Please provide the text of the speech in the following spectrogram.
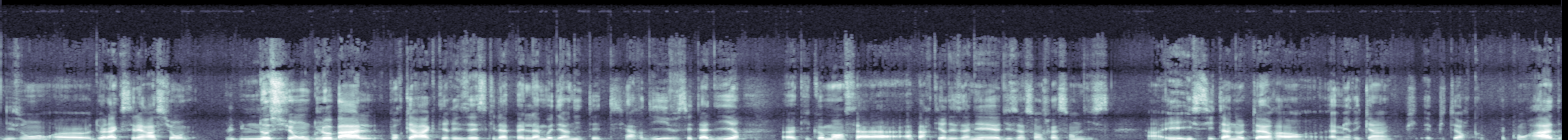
disons, euh, de l'accélération une notion globale pour caractériser ce qu'il appelle la modernité tardive, c'est-à-dire euh, qui commence à partir des années 1970. Hein, et il cite un auteur euh, américain, Peter Conrad,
